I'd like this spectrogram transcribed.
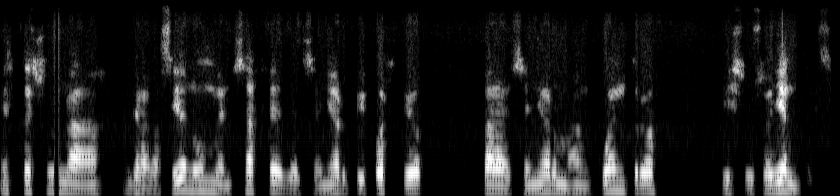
Esta es una grabación, un mensaje del señor Pifostio para el señor Mancuentro y sus oyentes.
